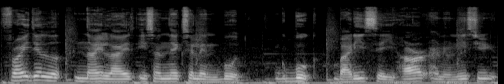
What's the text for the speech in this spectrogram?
Friday Night Lights is an excellent book book, but it's a hard and uneasy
